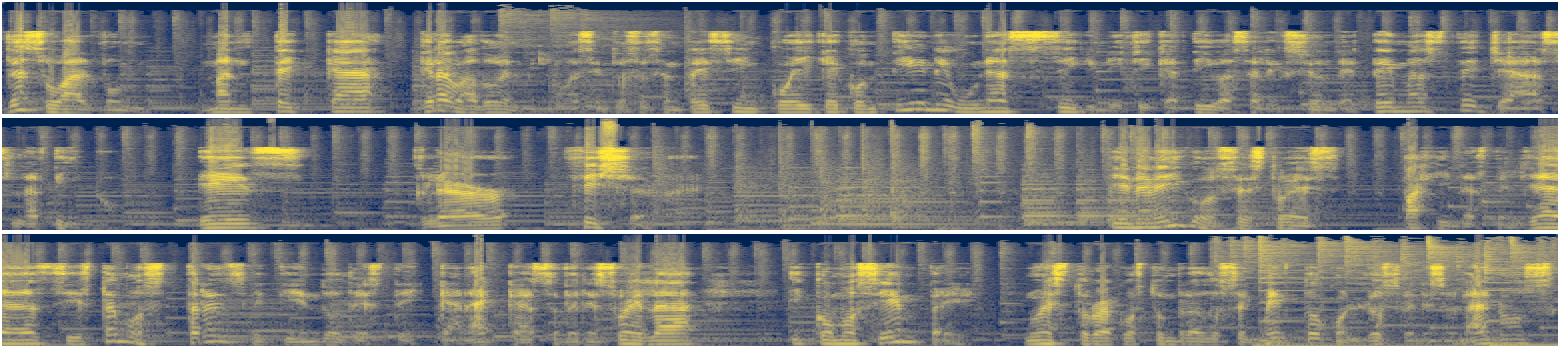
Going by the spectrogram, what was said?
de su álbum Manteca, grabado en 1965 y que contiene una significativa selección de temas de jazz latino. Es Claire Fisher. Bien amigos, esto es Páginas del Jazz y estamos transmitiendo desde Caracas, Venezuela y como siempre, nuestro acostumbrado segmento con los venezolanos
